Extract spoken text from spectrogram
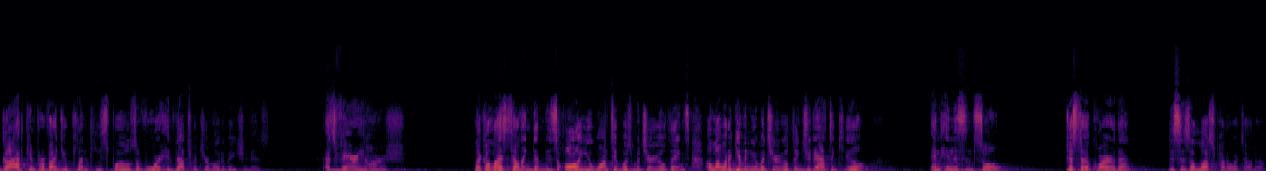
God can provide you plenty spoils of war if that's what your motivation is. That's very harsh. Like Allah is telling them, is all you wanted was material things? Allah would have given you material things. You didn't have to kill an innocent soul just to acquire that. This is Allah subhanahu wa ta'ala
